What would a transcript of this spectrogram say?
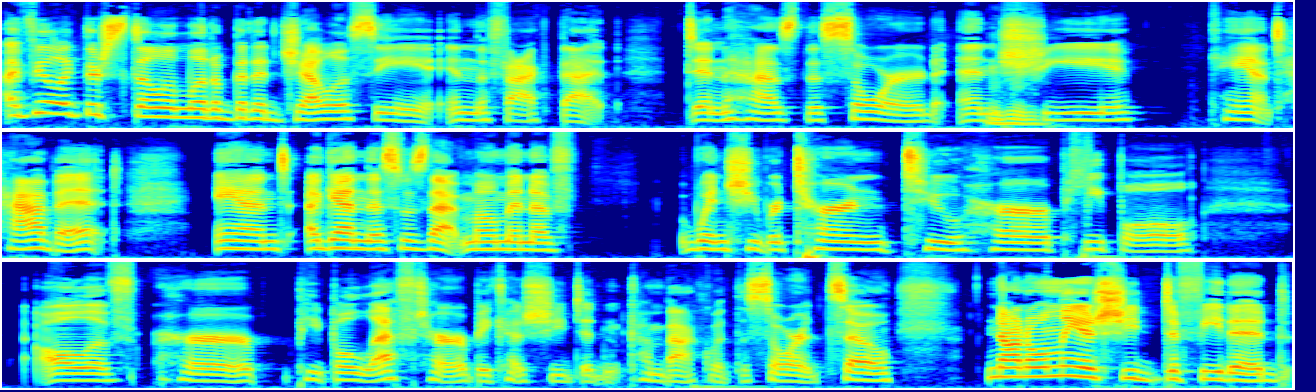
I feel like there's still a little bit of jealousy in the fact that Din has the sword and Mm-hmm. she can't have it. And again, this was that moment of when she returned to her people, all of her people left her because she didn't come back with the sword. So not only is she defeated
